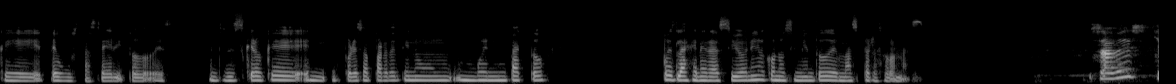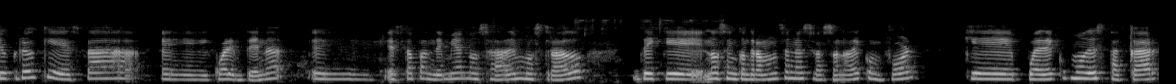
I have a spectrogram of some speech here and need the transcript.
que te gusta hacer y todo eso. Entonces creo que por esa parte tiene un, un buen impacto pues la generación y el conocimiento de más personas. Sabes, yo creo que esta eh, cuarentena, eh, esta pandemia nos ha demostrado de que nos encontramos en nuestra zona de confort, que puede como destacar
